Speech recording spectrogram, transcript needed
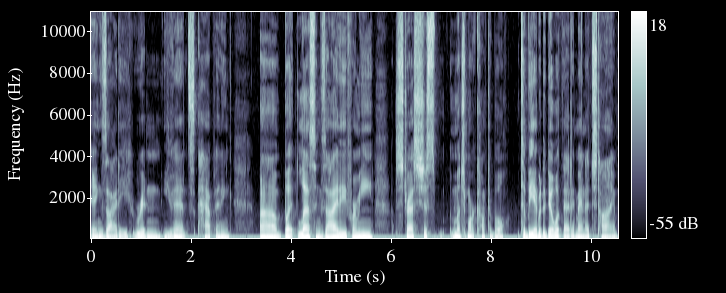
anxiety ridden events happening, um, but less anxiety for me. Stress, just much more comfortable to be able to deal with that and manage time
